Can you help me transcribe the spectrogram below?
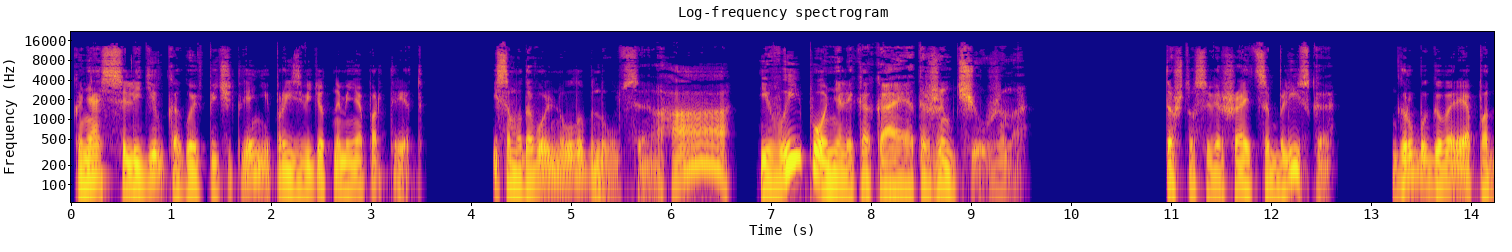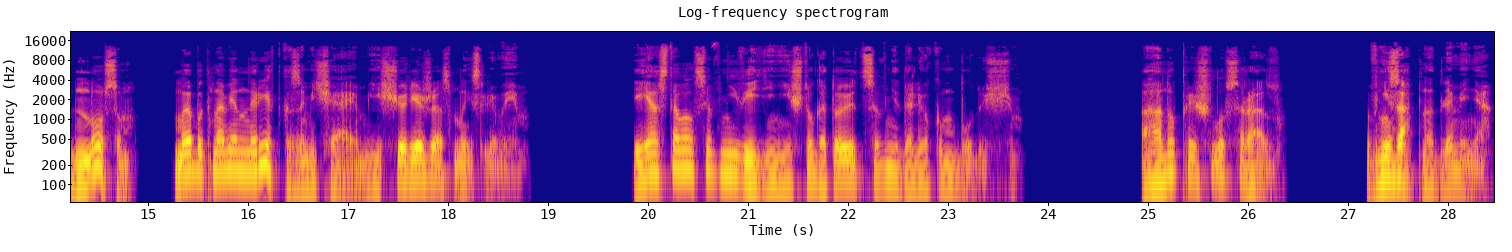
Князь следил, какое впечатление произведет на меня портрет, и самодовольно улыбнулся. Ага, и вы поняли, какая это жемчужина. То, что совершается близко, грубо говоря, под носом, мы обыкновенно редко замечаем, еще реже осмысливаем. И я оставался в неведении, что готовится в недалеком будущем. А оно пришло сразу, внезапно для меня.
